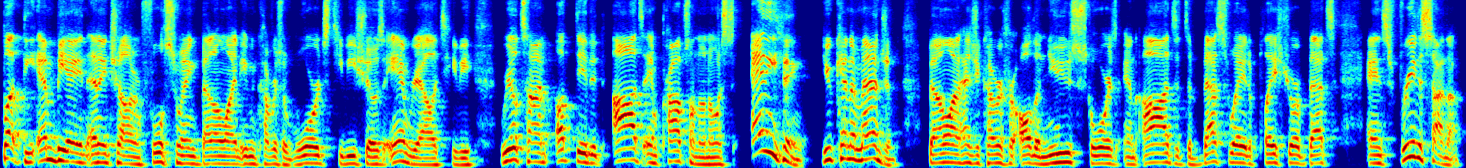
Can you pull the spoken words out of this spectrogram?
but the NBA and NHL are in full swing. BetOnline even covers awards, TV shows, and reality TV. Real time updated odds and props on almost anything you can imagine. BetOnline has you covered for all the news, scores, and odds. It's the best way to place your bets, and it's free to sign up.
